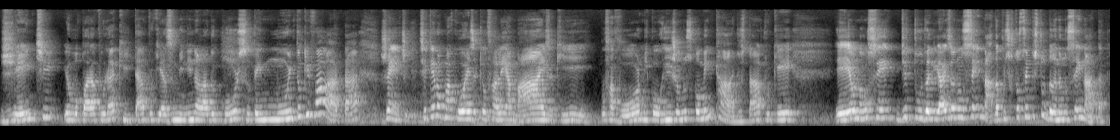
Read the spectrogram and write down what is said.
Gente, eu vou parar por aqui, tá? Porque as meninas lá do curso têm muito o que falar, tá? Gente, se teve alguma coisa que eu falei a mais aqui, por favor, me corrijam nos comentários, tá? Porque eu não sei de tudo, aliás, eu não sei nada, por isso que estou sempre estudando, eu não sei nada.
